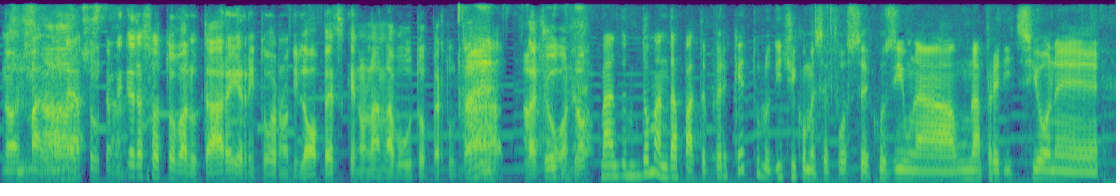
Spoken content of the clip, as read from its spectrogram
No, ma sta, non è assolutamente da sottovalutare il ritorno di Lopez che non l'hanno avuto per tutta Eh, la stagione. appunto. Ma do- domanda Pat, perché tu lo dici come se fosse così una, una predizione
